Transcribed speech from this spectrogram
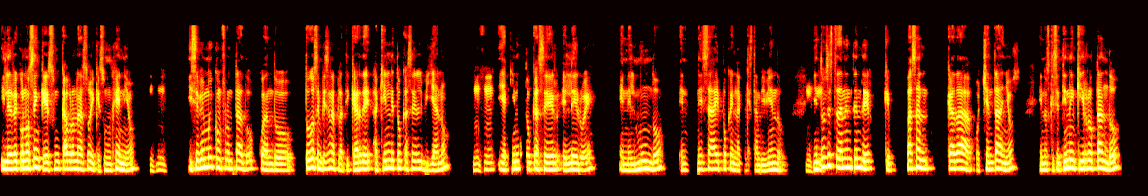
Y le reconocen que es un cabronazo y que es un genio. Y se ve muy confrontado cuando todos empiezan a platicar de a quién le toca ser el villano y a quién le toca ser el héroe en el mundo, en esa época en la que están viviendo. Y entonces te dan a entender que pasan cada 80 años en los que se tienen que ir rotando,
